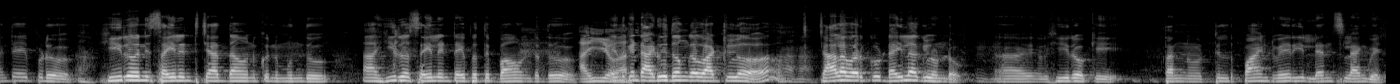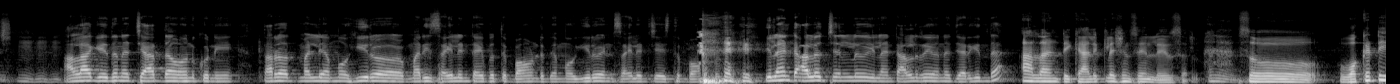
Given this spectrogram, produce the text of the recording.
అంటే ఇప్పుడు హీరోని సైలెంట్ చేద్దాం అనుకుని ముందు ఆ హీరో సైలెంట్ అయిపోతే బాగుండదు. అయ్యో. ఎందుకంటే అడవి దొంగ వాటిలో చాలా వరకు డైలాగులు ఉండవు. హీరోకి తను టిల్ ద పాయింట్ వేర్ ఈ లెన్స్ లాంగ్వేజ్ అలాగే ఏదైనా చేద్దాం అనుకుని తర్వాత మళ్ళీ అమ్మో హీరో మరీ సైలెంట్ అయిపోతే బాగుంటుందేమో హీరోయిన్ సైలెంట్ చేస్తే బాగుంటుంది ఇలాంటి ఆలోచనలు ఇలాంటి అల్లరి ఏమైనా జరిగిందా? అలాంటి క్యాలిక్యులేషన్స్ ఏం లేవు సార్ సో ఒకటి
